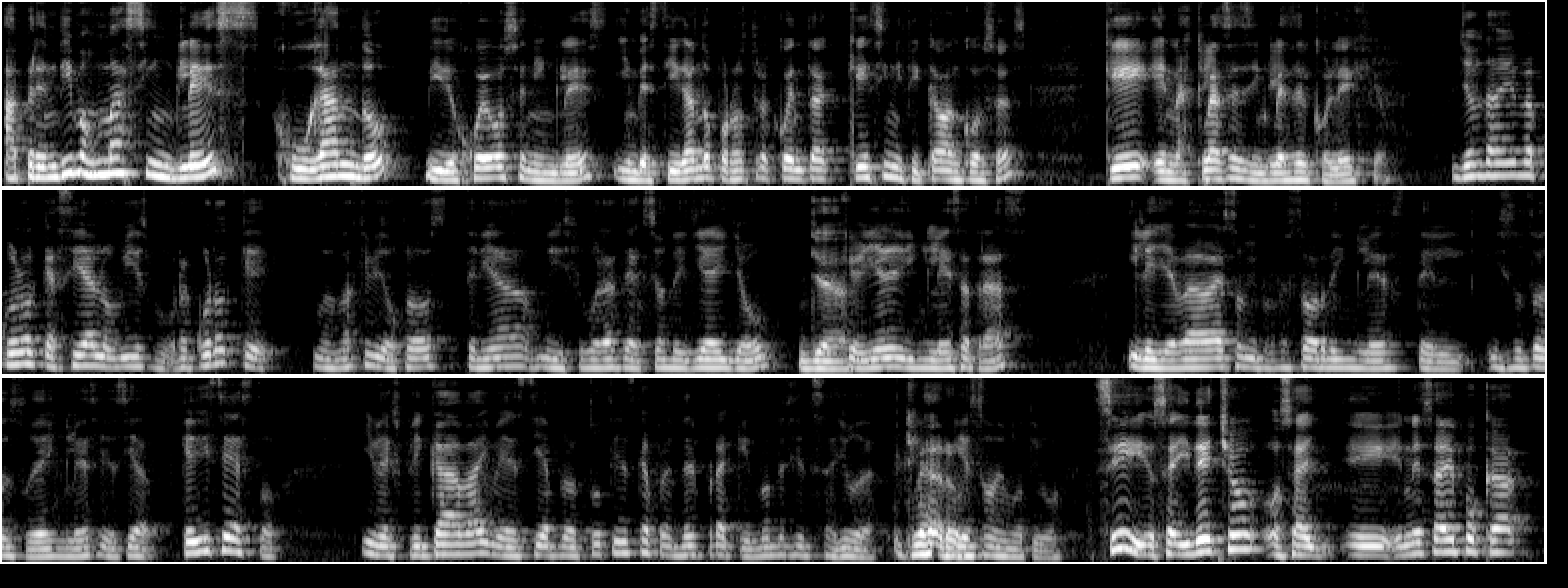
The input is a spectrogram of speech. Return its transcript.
aprendimos más inglés jugando videojuegos en inglés, investigando por nuestra cuenta qué significaban cosas, que en las clases de inglés del colegio. Yo también me acuerdo que hacía lo mismo. Recuerdo que, bueno, más que videojuegos, tenía mis figuras de acción de G.I. Joe, Ya. que venían en inglés atrás. Y le llevaba eso a mi profesor de inglés del instituto donde estudié inglés y decía, ¿qué dice esto? Y me explicaba y me decía, pero tú tienes que aprender para que no necesites ayuda. Claro. Y eso me motivó. Sí, o sea, y de hecho, o sea, eh, en esa época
